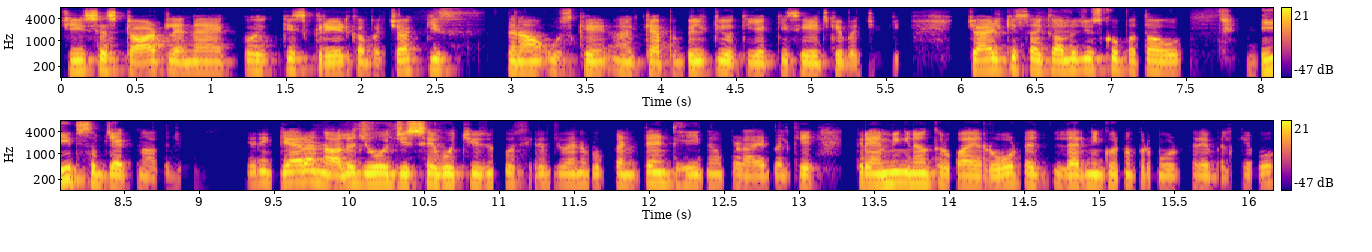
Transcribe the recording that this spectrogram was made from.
چیز سے سٹارٹ لینا ہے، کوئی کس گریڈ کا بچہ، کس طرح اس کے کیپبلٹی ہوتی ہے، کس ایج کے بچے کی۔ چائلڈ کی سائیکالوجی اس کو پتا ہو ڈیپ سبجیکٹ نالج ہو۔ یعنی گہرا نالج ہو، جس سے وہ چیزوں کو صرف جو ہے نا وہ کنٹینٹ ہی نہ پڑھائے، بلکہ کریمنگ نہ کروائے روٹ لرننگ کو نہ پروموٹ کرے، بلکہ وہ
